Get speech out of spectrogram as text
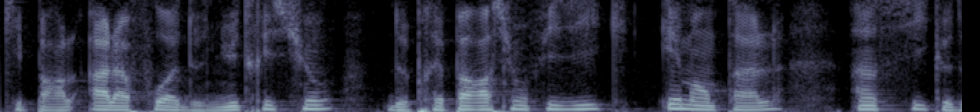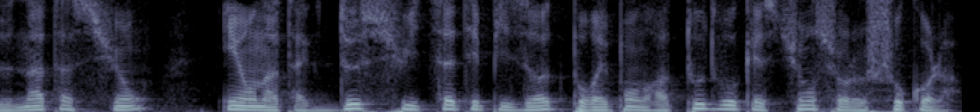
qui parle à la fois de nutrition, de préparation physique et mentale, ainsi que de natation, et on attaque de suite cet épisode pour répondre à toutes vos questions sur le chocolat.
